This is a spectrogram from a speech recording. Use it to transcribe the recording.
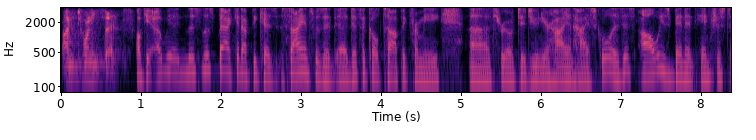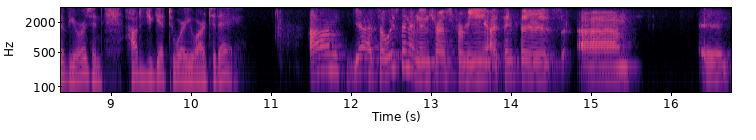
I'm 26. Okay, uh, let's let's back it up because science was a, a difficult topic for me uh, throughout the junior high and high school. Has this always been an interest of yours, and how did you get to where you are today? Um, yeah, it's always been an interest for me. I think there's, um, it,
